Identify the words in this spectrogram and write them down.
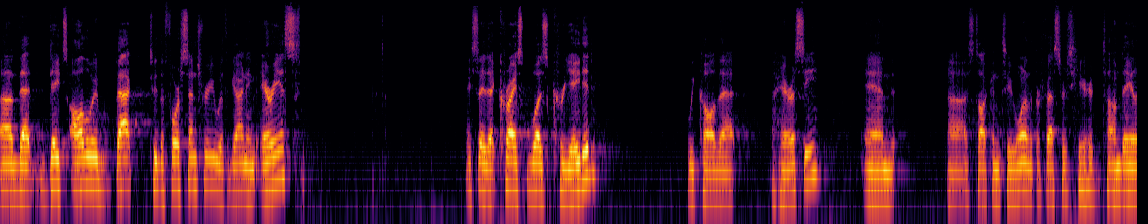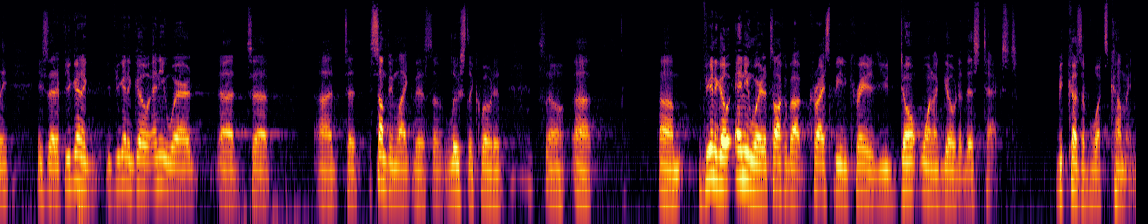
uh, that dates all the way back to the fourth century with a guy named Arius. They say that Christ was created. We call that a heresy. And uh, I was talking to one of the professors here, Tom Daly. He said, if you're going to if you're going to go anywhere uh, to uh, to something like this, loosely quoted, so uh, um, if you're going to go anywhere to talk about Christ being created, you don't want to go to this text because of what's coming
